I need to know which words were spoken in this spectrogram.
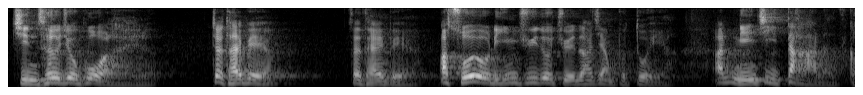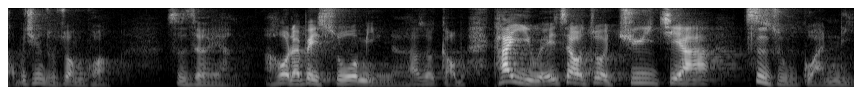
警车就过来了，在台北啊，在台北啊，啊，所有邻居都觉得他这样不对啊，啊，年纪大了，搞不清楚状况，是这样，后来被说明了，他说搞不，他以为叫做居家自主管理，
